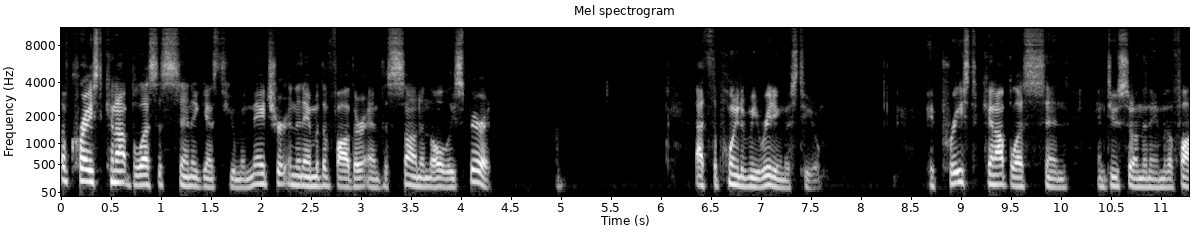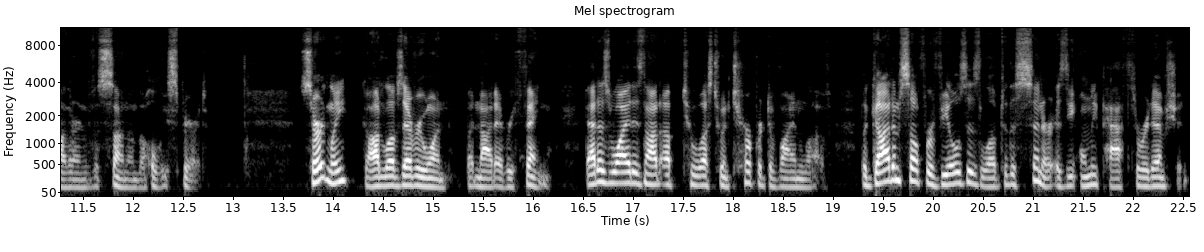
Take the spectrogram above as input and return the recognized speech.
of Christ cannot bless a sin against human nature in the name of the Father and the Son and the Holy Spirit. That's the point of me reading this to you. A priest cannot bless sin and do so in the name of the Father and of the Son and the Holy Spirit. Certainly, God loves everyone, but not everything. That is why it is not up to us to interpret divine love. But God Himself reveals His love to the sinner as the only path to redemption.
